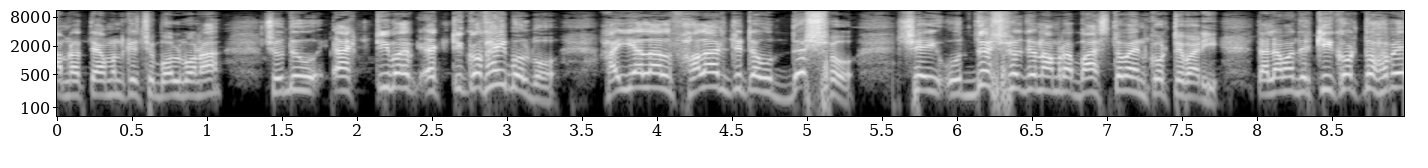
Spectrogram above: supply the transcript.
আমরা তেমন কিছু বলব না। শুধু একটি বা একটি কথাই বলব, হাইয়ালাল ফালার যেটা উদ্দেশ্য, সেই উদ্দেশ্য যেন আমরা বাস্তবায়ন করতে পারি। তাহলে আমাদের কি করতে হবে?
